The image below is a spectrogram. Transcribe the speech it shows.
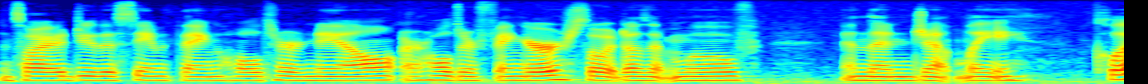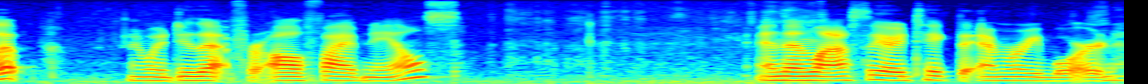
And so I would do the same thing, hold her nail or hold her finger so it doesn't move and then gently clip. I would do that for all five nails. And then lastly, I'd take the emery board.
